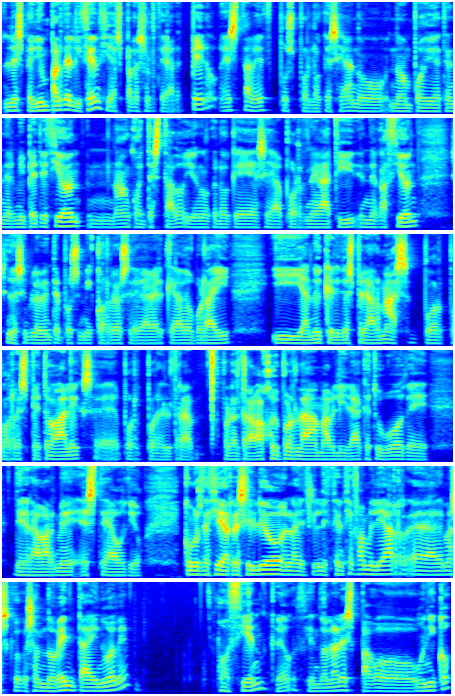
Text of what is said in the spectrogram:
les pedí un par de licencias para sortear, pero esta vez, pues por lo que sea, no, no han podido atender mi petición, no han contestado, yo no creo que sea por negación, sino simplemente pues mi correo se debe haber quedado por ahí y ya no he querido esperar más por, respeto a Alex, eh, por, por, el por el trabajo y por la amabilidad que tuvo de, grabarme este audio. Como os decía, Resilio, en la licencia familiar, eh, además creo que son 99 o 100, creo, 100 dólares pago único.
